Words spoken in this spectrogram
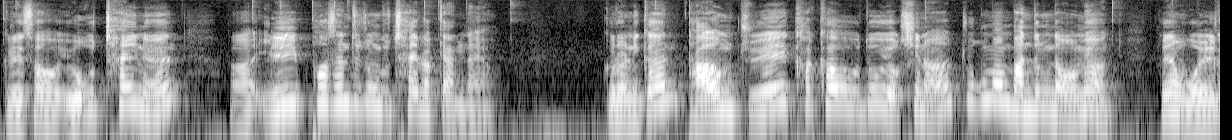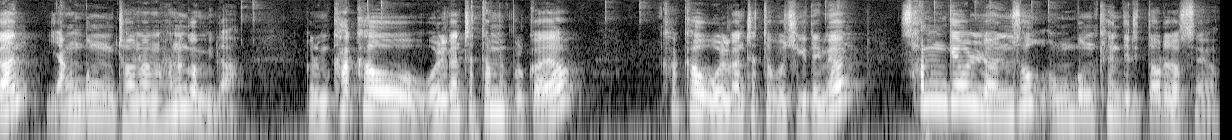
그래서 요 차이는 어, 1% 정도 차이밖에 안 나요. 그러니까 다음 주에 카카오도 역시나 조금만 반등 나오면 그냥 월간 양봉 전환하는 겁니다. 그럼 카카오 월간 차트 한번 볼까요? 카카오 월간 차트 보시게 되면 3개월 연속 음봉 캔들이 떨어졌어요.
